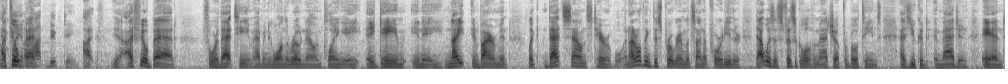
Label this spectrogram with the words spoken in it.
I feel bad. a hot Duke team. I yeah, I feel bad for that team having to go on the road now and playing a, a game in a night environment. Like that sounds terrible. And I don't think this program would sign up for it either. That was as physical of a matchup for both teams as you could imagine. And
